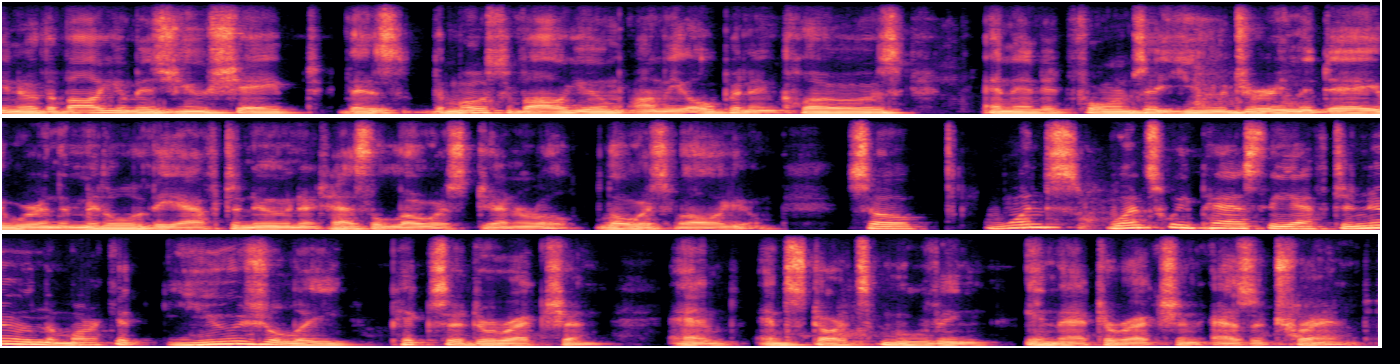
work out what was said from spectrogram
You know, the volume is U shaped. There's the most volume on the open and close, and then it forms a U during the day, where in the middle of the afternoon it has the lowest general, lowest volume. So once once we pass the afternoon, the market usually picks a direction and and starts moving in that direction as a trend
